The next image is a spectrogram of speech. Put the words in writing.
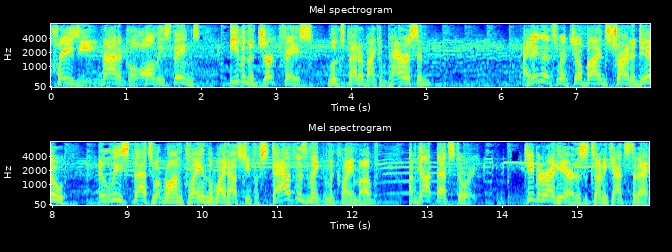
crazy, radical, all these things, even the jerk face looks better by comparison. I think that's what Joe Biden's trying to do at least that's what Ron Klain, the White House chief of staff, is making the claim of. I've got that story. Keep it right here. This is Tony Katz today.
